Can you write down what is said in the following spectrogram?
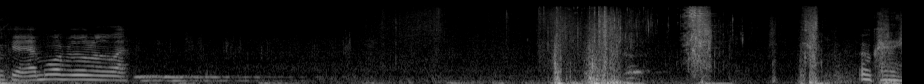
Okay, I'm going for the one on the left. Okay.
